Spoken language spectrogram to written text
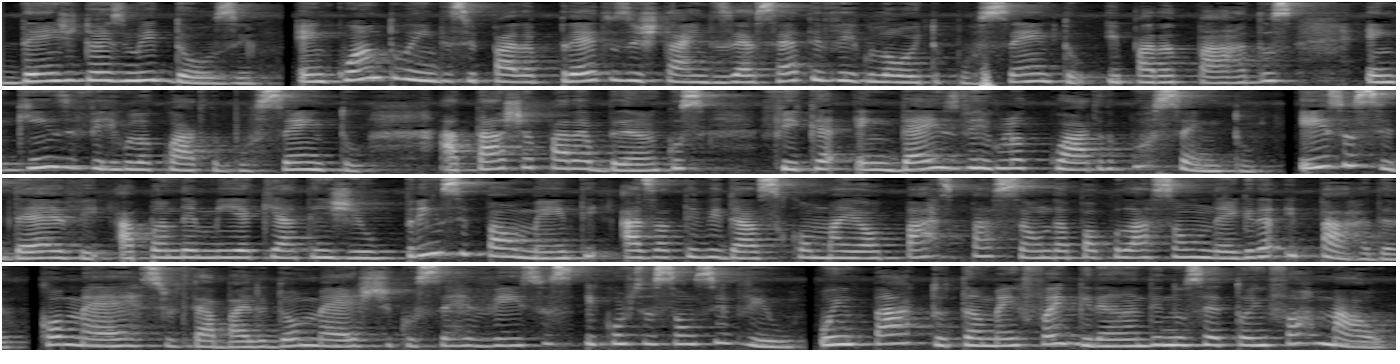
desde 2012. Enquanto o índice para pretos está em 17,8% e para pardos em 15,4%, a taxa para brancos fica em 10,4%. Isso se deve à pandemia que atingiu principalmente as atividades com maior participação da população negra e parda: comércio, trabalho doméstico, serviços e construção civil. O impacto também foi grande no setor informal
